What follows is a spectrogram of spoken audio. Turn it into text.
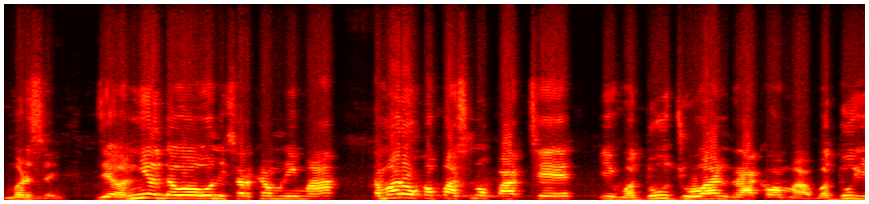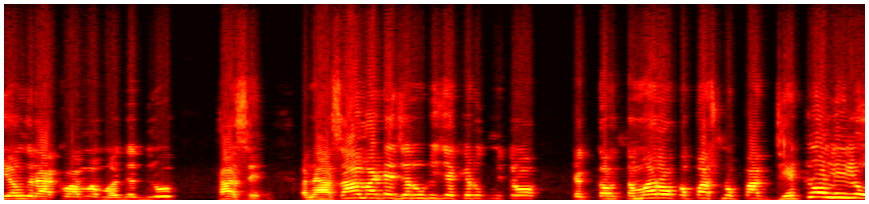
મળશે. જે અન્ય દવાઓની સરખામણીમાં તમારો કપાસનો પાક છે એ વધુ જુવાન રાખવામાં, વધુ યંગ રાખવામાં મદદરૂપ થશે. અને આ શા માટે જરૂરી છે ખેડૂત મિત્રો? કે તમારો કપાસનો પાક જેટલો લીલો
